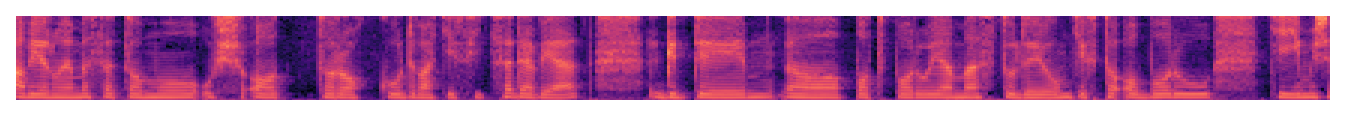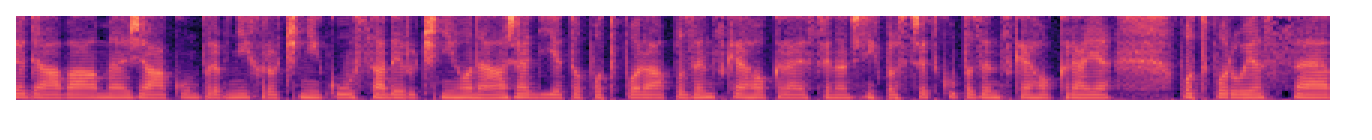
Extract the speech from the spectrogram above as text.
a věnujeme se tomu už od roku 2009, kdy podporujeme studium těchto oborů tím, že dáváme žákům prvních ročníků sady ručního nářadí. Je to podpora Plzeňského kraje z finančních prostředků Plzeňského kraje. Podporuje se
